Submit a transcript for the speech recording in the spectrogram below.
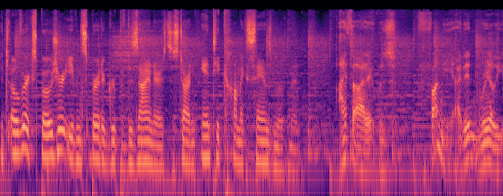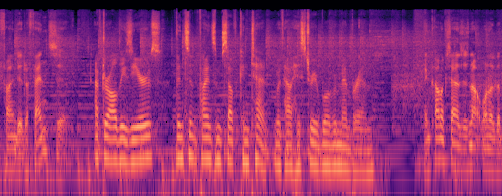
Its overexposure even spurred a group of designers to start an anti Comic Sans movement. I thought it was funny. I didn't really find it offensive. After all these years, Vincent finds himself content with how history will remember him. And Comic Sans is not one of the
